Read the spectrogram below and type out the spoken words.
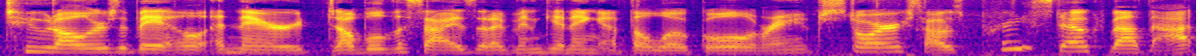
$2 a bale and they're double the size that I've been getting at the local ranch store. So I was pretty stoked about that.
